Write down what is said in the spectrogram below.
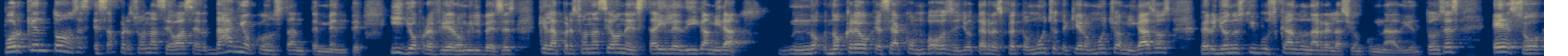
porque entonces esa persona se va a hacer daño constantemente. Y yo prefiero mil veces que la persona sea honesta y le diga, mira, no, no creo que sea con vos, yo te respeto mucho, te quiero mucho, amigazos, pero yo no estoy buscando una relación con nadie. Entonces, eso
